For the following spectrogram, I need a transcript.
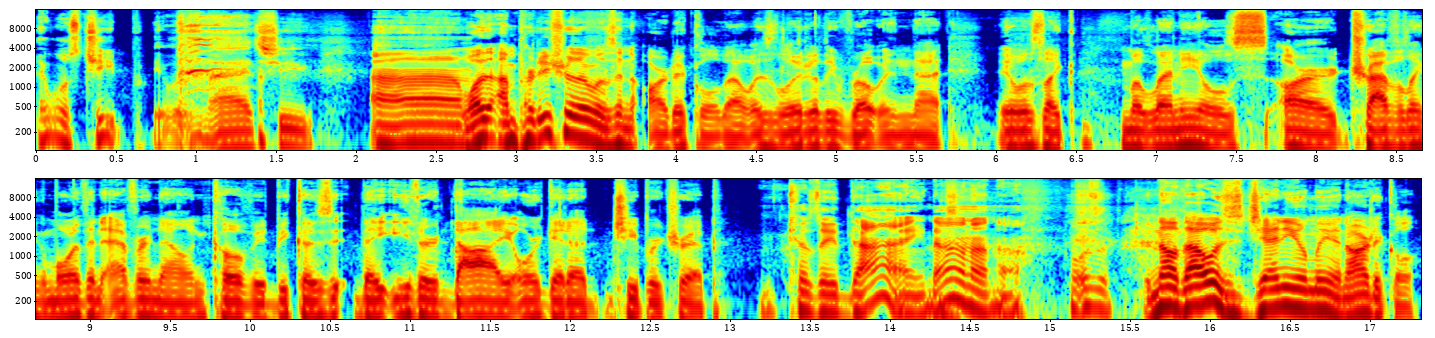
it was cheap. It was mad cheap. Um, what I'm pretty sure there was an article that was literally written that it was like millennials are traveling more than ever now in COVID because they either die or get a cheaper trip. Because they die. No, no, no. Was It No, that was genuinely an article.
